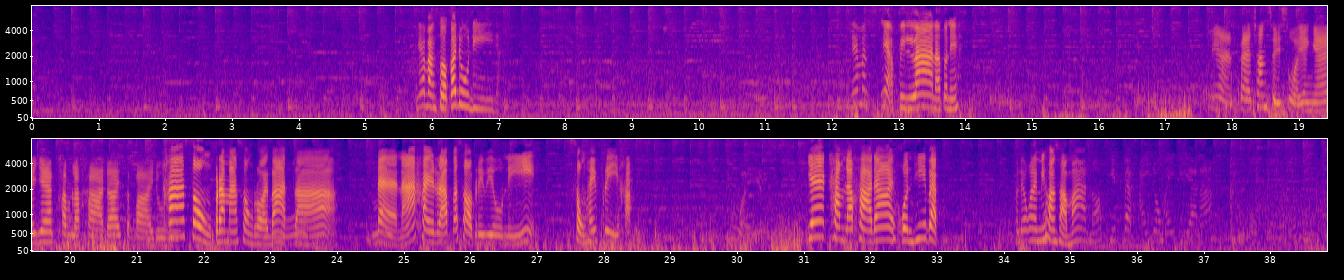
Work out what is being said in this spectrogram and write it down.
เนี่ยบางตัวก็ดูดีเนี่ยเนี่ยมันเนี่ยฟิลล่านะตัวนี้ เนี่ยแฟชั่นสวยๆอย่างเงี้ยแยกทำราคาได้สบายดู ค่าส่งประมาณ 200 บาทจ้า แต่นะใครรับกระสอบรีวิวนี้ ส่งให้ฟรีค่ะสวยอะแยกทำราคาได้คนที่แบบ เขาเรียกว่าอะไรมีความสามารถเนาะคิดแบบไอดงไอเดียนะ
